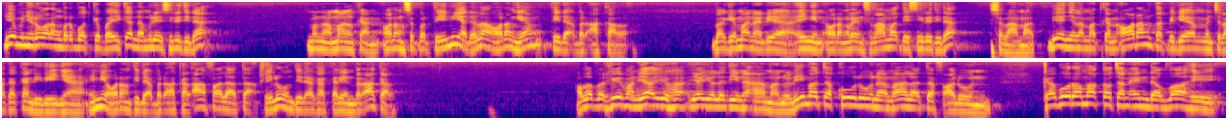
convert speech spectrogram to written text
Dia menyuruh orang berbuat kebaikan namun dia sendiri tidak mengamalkan. Orang seperti ini adalah orang yang tidak berakal. Bagaimana dia ingin orang lain selamat, dia sendiri tidak selamat. Dia menyelamatkan orang tapi dia mencelakakan dirinya. Ini orang tidak berakal. Afala taqilun? Tidakkah kalian berakal? Allah berfirman, "Ya ayyuha ya ayyuhalladzina amanu, lima taquluna ma la taf'alun? Kabura maqatan 'indallahi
